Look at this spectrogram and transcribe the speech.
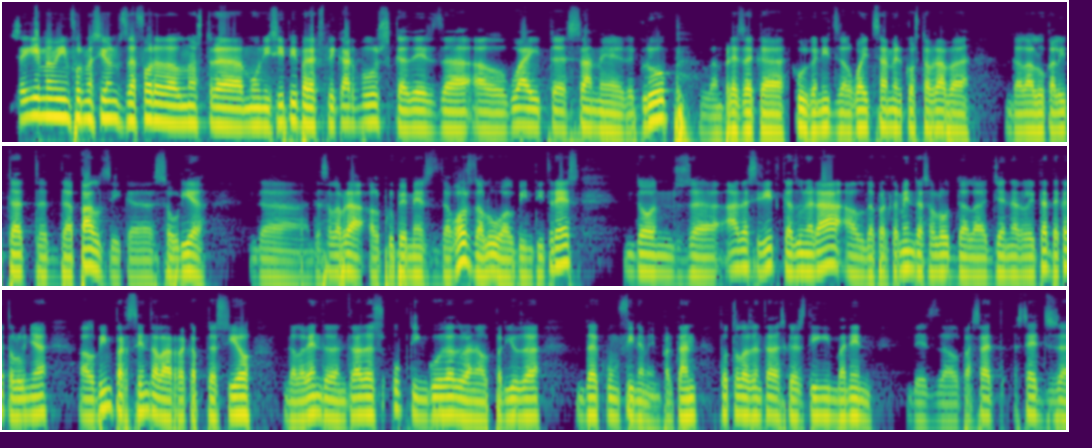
Seguim amb informacions de fora del nostre municipi per explicar-vos que des del White Summer Group, l'empresa que organitza el White Summer Costa Brava de la localitat de Pals i que s'hauria de, de celebrar el proper mes d'agost, de l'1 al 23, doncs eh, ha decidit que donarà al Departament de Salut de la Generalitat de Catalunya el 20% de la recaptació de la venda d'entrades obtinguda durant el període de confinament. Per tant, totes les entrades que es tinguin venent des del passat 16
